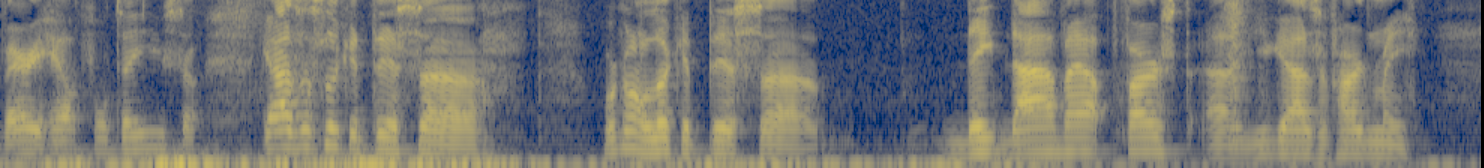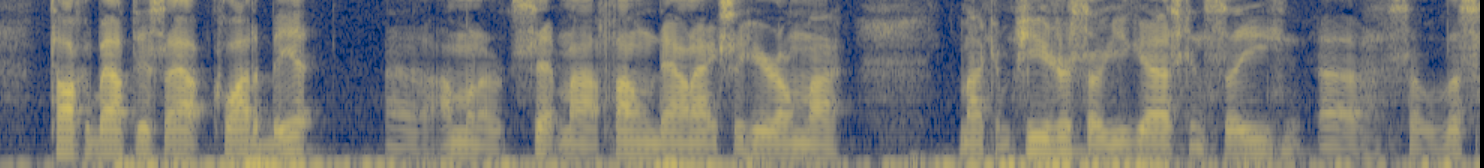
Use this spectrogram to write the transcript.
very helpful to you. So guys, let's look at this. Uh, we're going to look at this uh, deep dive app first. Uh, you guys have heard me talk about this app quite a bit. Uh, I'm going to set my phone down actually here on my my computer so you guys can see. Uh, so let's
